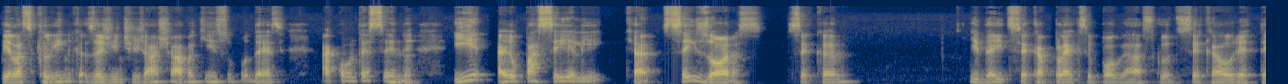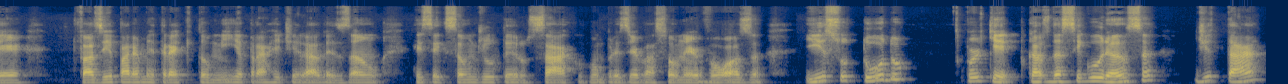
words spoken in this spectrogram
pelas clínicas, a gente já achava que isso pudesse acontecer, né? E aí eu passei ali seis horas secando, e daí de secar plexo hipogástrico, de secar ureter, fazer parametrectomia para retirar a lesão, ressecção de útero-saco com preservação nervosa. Isso tudo, por quê? Por causa da segurança de estar tá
